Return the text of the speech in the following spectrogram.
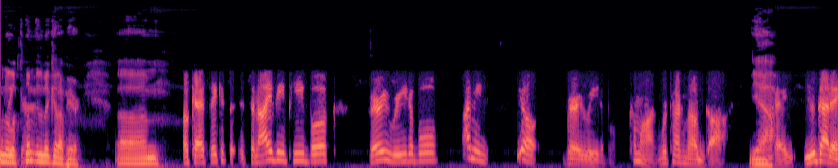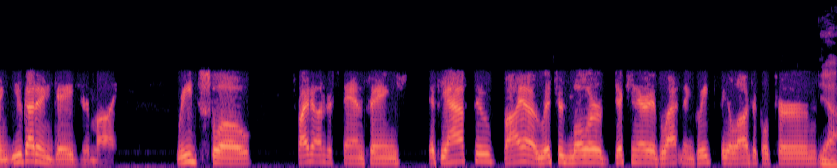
gonna look. Let me look it up here. Um, Okay, I think it's it's an IVP book. Very readable. I mean, you know, very readable. Come on, we're talking about God. yeah, Okay, you gotta you gotta engage your mind. Read slow. try to understand things. If you have to, buy a Richard Muller Dictionary of Latin and Greek theological terms. Yeah.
